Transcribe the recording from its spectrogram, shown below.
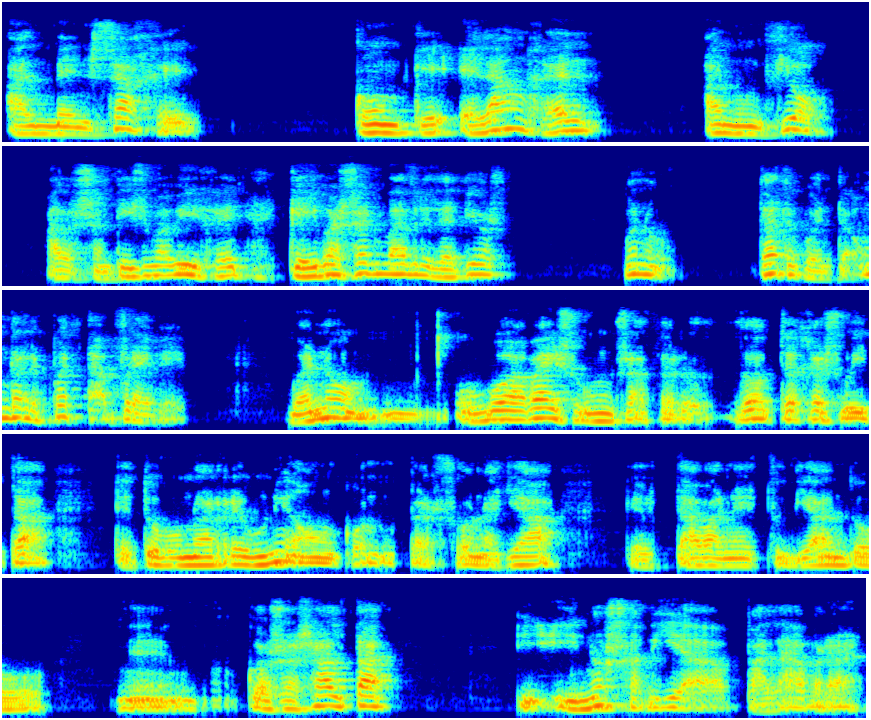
al mensaje con que el ángel anunció a la Santísima Virgen que iba a ser Madre de Dios. Bueno, date cuenta, una respuesta breve. Bueno, hubo a veces un sacerdote jesuita que tuvo una reunión con personas ya que estaban estudiando eh, cosas altas y, no sabía palabras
